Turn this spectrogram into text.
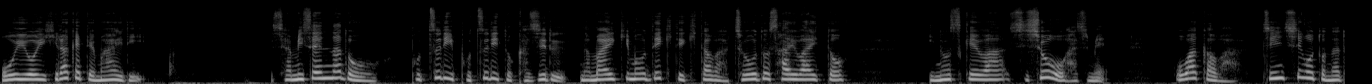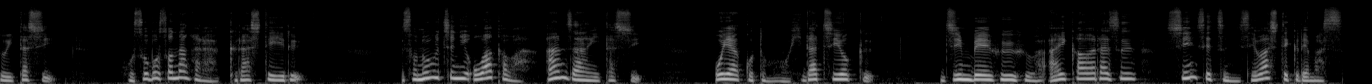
おいおい開けてまいり三味線などをぽつりぽつりとかじる生意気もできてきたはちょうど幸いと伊之助は師匠をはじめお若は賃仕事などいたし細々ながら暮らしているそのうちにお若は安産いたし親子とも日立ちよくジンベエ夫婦は相変わらず親切に世話してくれます。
